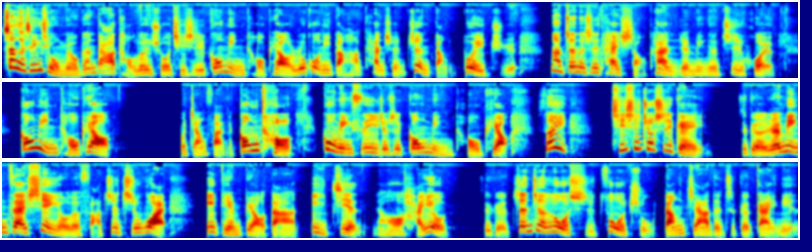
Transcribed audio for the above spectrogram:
上个星期我们有跟大家讨论说，其实公民投票，如果你把它看成政党对决，那真的是太小看人民的智慧。公民投票，我讲反了，公投，顾名思义就是公民投票，所以其实就是给这个人民在现有的法治之外，一点表达意见，然后还有这个真正落实做主当家的这个概念。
